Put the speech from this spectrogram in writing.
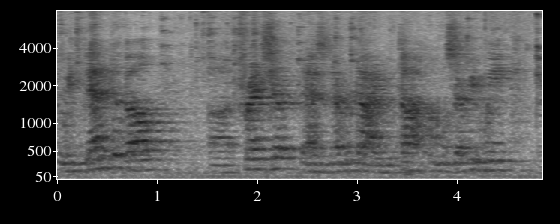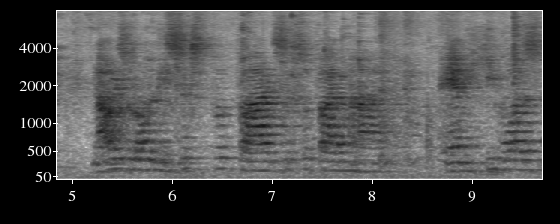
And we then developed a friendship that has never died. We talk almost every week. Now he's grown to be six foot five, six foot five and half, and he was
